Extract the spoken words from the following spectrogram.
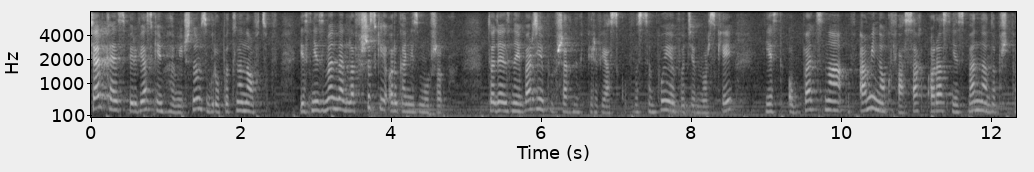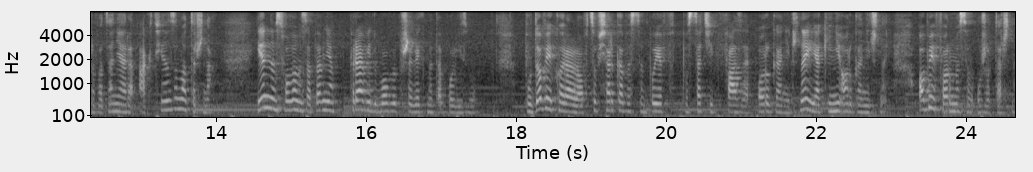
Siarka jest pierwiastkiem chemicznym z grupy tlenowców. Jest niezbędna dla wszystkich organizmów żywych. To jeden z najbardziej powszechnych pierwiastków. Występuje w wodzie morskiej, jest obecna w aminokwasach oraz niezbędna do przeprowadzania reakcji enzymatycznych. Jednym słowem zapewnia prawidłowy przebieg metabolizmu. W budowie koralowców siarka występuje w postaci fazy organicznej, jak i nieorganicznej. Obie formy są użyteczne.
